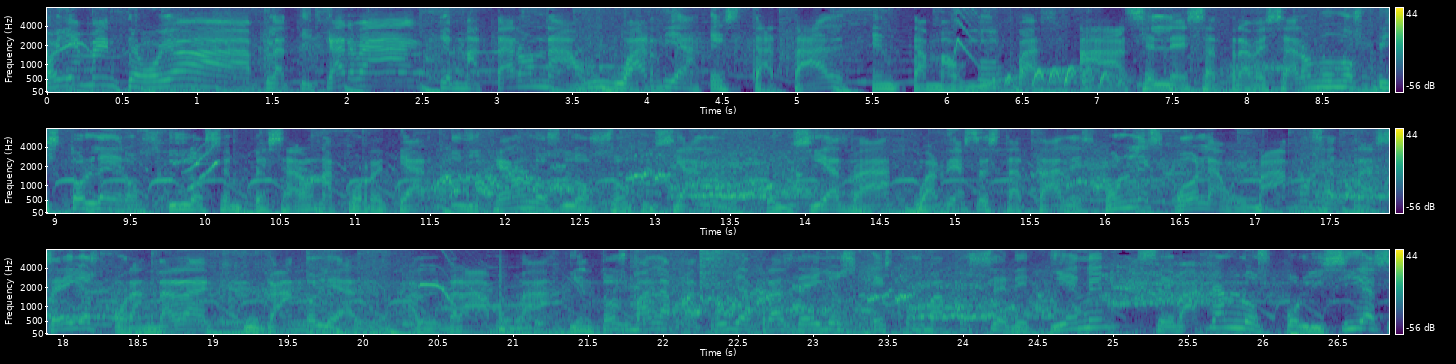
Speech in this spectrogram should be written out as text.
Oye, men, te voy a platicar, va, que mataron a un guardia estatal en Tamaulipas. Ah, se les atravesaron unos pistoleros y los empezaron a corretear y dijeron los, los oficiales, los policías, va, guardias estatales, ponles cola, güey, vamos atrás ellos por andar jugándole al, al bravo, va. Y entonces va la patrulla atrás de ellos, estos vatos se detienen, se bajan los policías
